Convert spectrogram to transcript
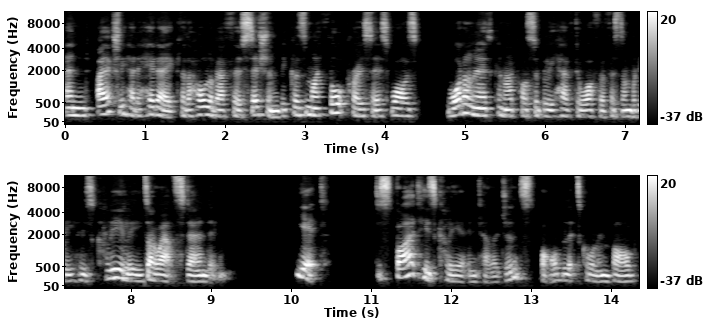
And I actually had a headache for the whole of our first session because my thought process was, what on earth can I possibly have to offer for somebody who's clearly so outstanding? Yet, despite his clear intelligence, Bob, let's call him Bob,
